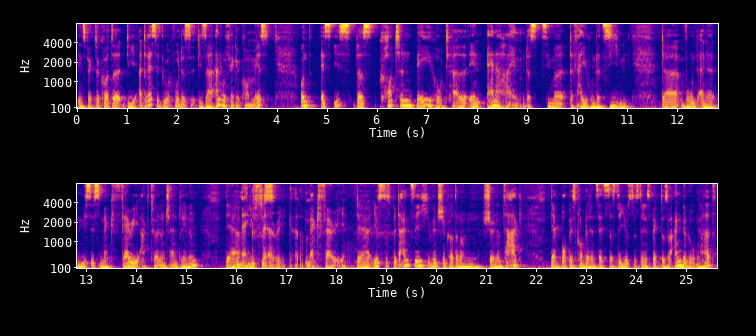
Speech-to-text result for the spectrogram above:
Inspektor Kotter die Adresse durch, wo das, dieser Anruf hergekommen ist. Und es ist das Cotton Bay Hotel in Anaheim, das Zimmer 307. Da wohnt eine Mrs. McFerry aktuell anscheinend drinnen. Der McFerry, McFerry. Der Justus bedankt sich, wünscht den Cotter noch einen schönen Tag. Der Bob ist komplett entsetzt, dass der Justus den Inspektor so angelogen hat.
